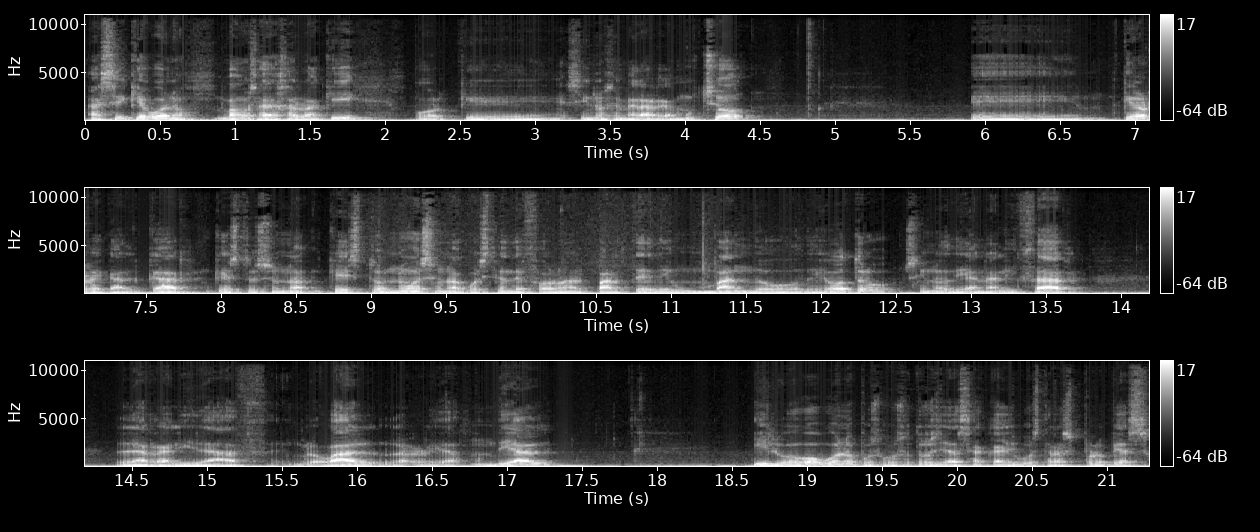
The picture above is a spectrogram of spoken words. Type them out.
Así que bueno, vamos a dejarlo aquí porque si no se me alarga mucho. Eh, quiero recalcar que esto, es una, que esto no es una cuestión de formar parte de un bando o de otro, sino de analizar la realidad global, la realidad mundial, y luego, bueno, pues vosotros ya sacáis vuestras propias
